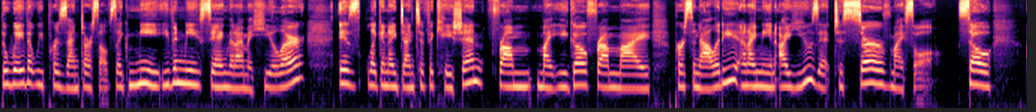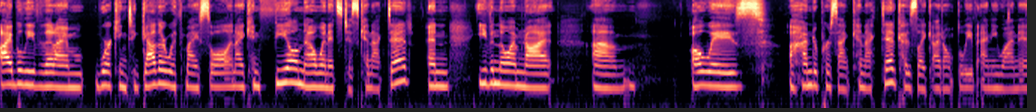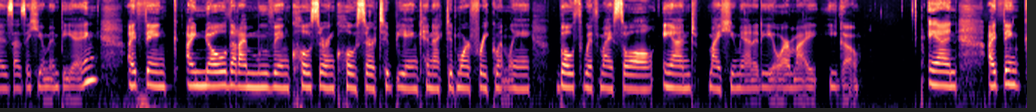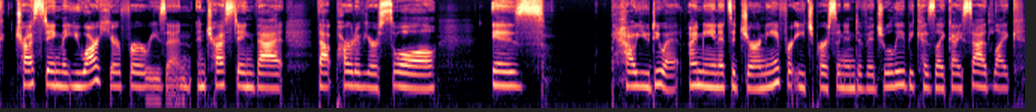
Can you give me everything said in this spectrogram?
the way that we present ourselves. Like me, even me saying that I'm a healer is like an identification from my ego, from my personality. And I mean, I use it to serve my soul. So I believe that I'm working together with my soul and I can feel now when it's disconnected. And even though I'm not um, always 100% connected because like I don't believe anyone is as a human being. I think I know that I'm moving closer and closer to being connected more frequently both with my soul and my humanity or my ego. And I think trusting that you are here for a reason and trusting that that part of your soul is how you do it. I mean, it's a journey for each person individually because, like I said, like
